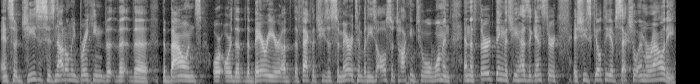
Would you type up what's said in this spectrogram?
And so Jesus is not only breaking the, the, the, the bounds or, or the, the barrier of the fact that she's a Samaritan, but he's also talking to a woman. And the third thing that she has against her is she's guilty of sexual immorality.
